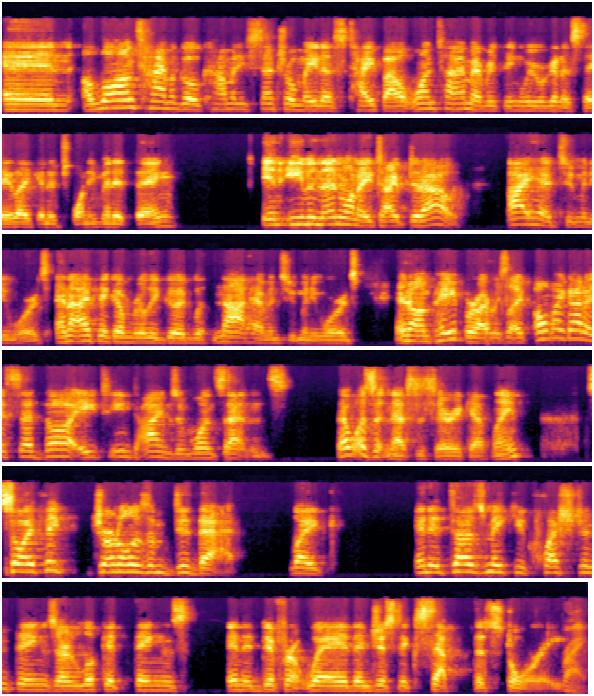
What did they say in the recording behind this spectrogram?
And a long time ago, Comedy Central made us type out one time everything we were going to say, like in a 20 minute thing. And even then, when I typed it out, I had too many words. And I think I'm really good with not having too many words. And on paper, I was like, oh my God, I said the 18 times in one sentence. That wasn't necessary, Kathleen. So I think journalism did that. Like, and it does make you question things or look at things in a different way than just accept the story. Right.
